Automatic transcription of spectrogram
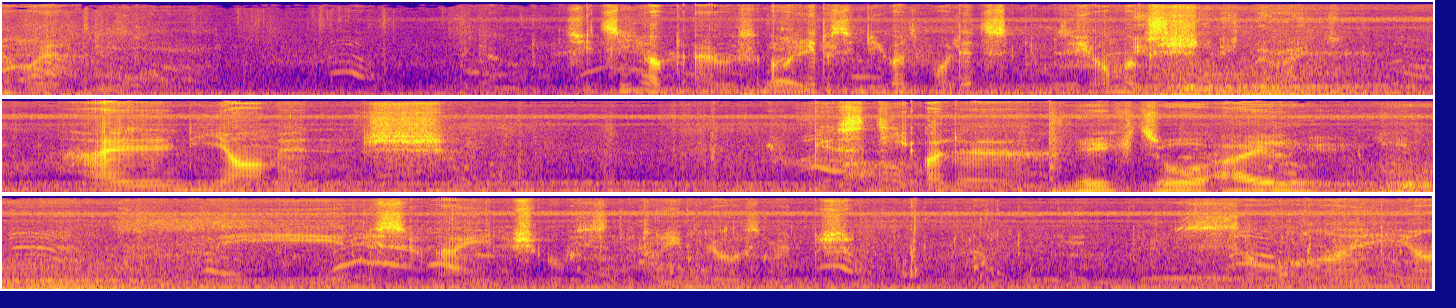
Jawohl. Überhaupt aus. Ach hier, das sind die ganzen Verletzten. Die muss ich auch mal Ist nicht bereit. heilen hier, Mensch. Vergesst die alle. Nicht so eilig. Nee, nicht so eilig. Oh, was ist denn drüben los, Mensch? Sauerei hier.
